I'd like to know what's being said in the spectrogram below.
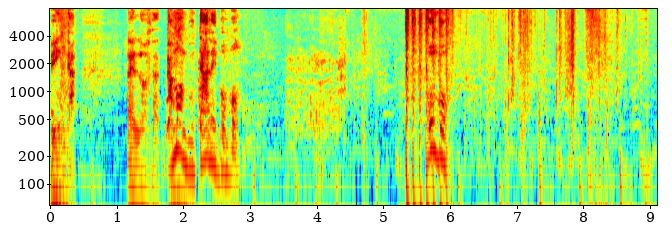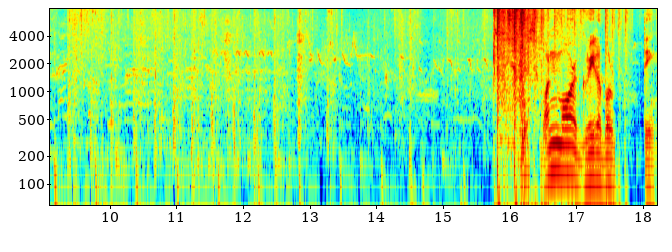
Binga. I love that. Come on. Dale, boom, boom. Boom, boom. One more greetable thing.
